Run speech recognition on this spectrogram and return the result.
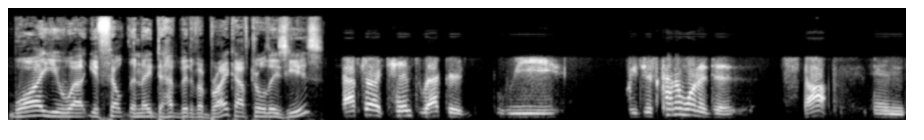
why you uh, you felt the need to have a bit of a break after all these years. After our tenth record, we we just kind of wanted to stop and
